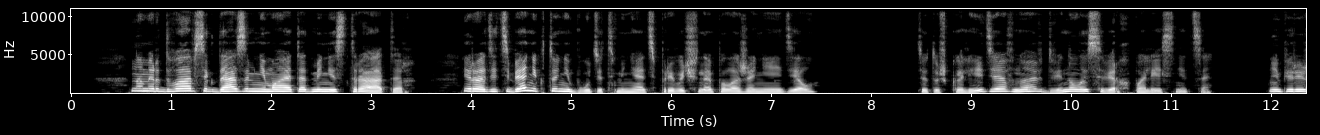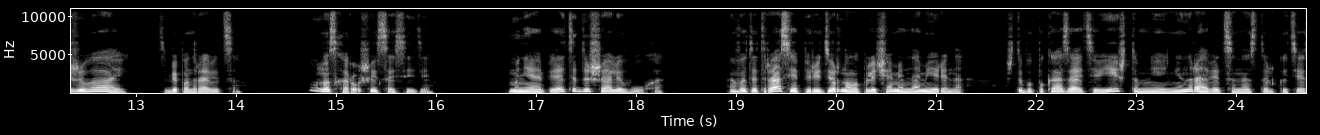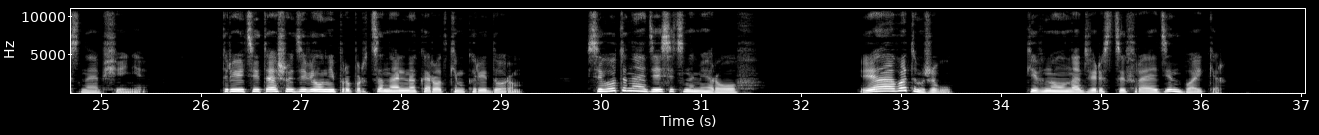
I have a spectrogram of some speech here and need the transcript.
Номер два всегда занимает администратор, и ради тебя никто не будет менять привычное положение дел. Тетушка Лидия вновь двинулась вверх по лестнице. «Не переживай, тебе понравится. У нас хорошие соседи». Мне опять отдышали в ухо. В этот раз я передернула плечами намеренно, чтобы показать ей, что мне не нравится настолько тесное общение. Третий этаж удивил непропорционально коротким коридором. Всего-то на десять номеров. Я в этом живу, Кивнул на дверь с цифрой один байкер.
